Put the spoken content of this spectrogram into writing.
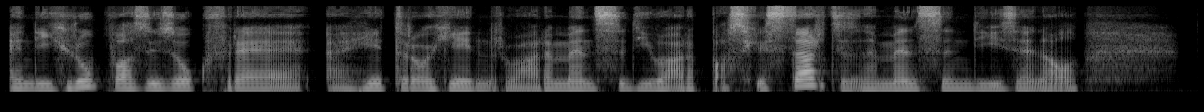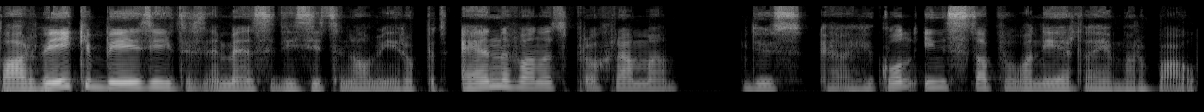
En die groep was dus ook vrij uh, heterogeen. Er waren mensen die waren pas gestart. Er zijn mensen die zijn al een paar weken bezig. Er zijn mensen die zitten alweer op het einde van het programma. Dus je kon instappen wanneer dat je maar wou.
